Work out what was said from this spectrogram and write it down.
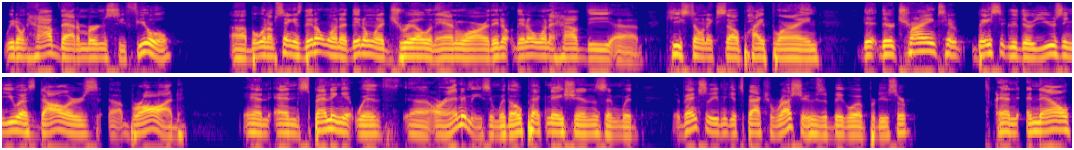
we don't have that emergency fuel. Uh, but what I'm saying is they don't want to they don't want to drill in ANWR. They don't they don't want to have the uh, Keystone XL pipeline. They're, they're trying to basically they're using U.S. dollars abroad and and spending it with uh, our enemies and with OPEC nations and with eventually even gets back to Russia, who's a big oil producer. And and now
